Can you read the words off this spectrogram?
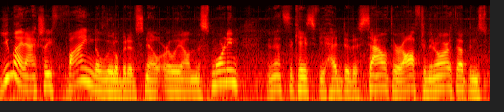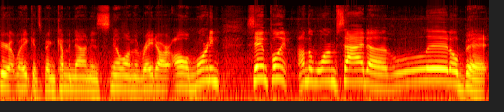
you might actually find a little bit of snow early on this morning. And that's the case if you head to the south or off to the north. Up in Spirit Lake, it's been coming down as snow on the radar all morning. Sandpoint on the warm side, a little bit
